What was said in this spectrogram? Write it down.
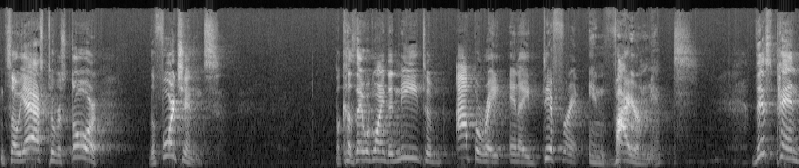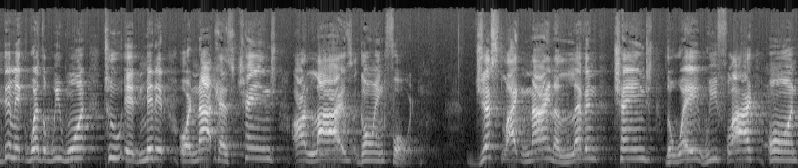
And so he asked to restore the fortunes. because they were going to need to operate in a different environment. This pandemic, whether we want to admit it or not, has changed our lives going forward. Just like 9 11 changed the way we fly on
